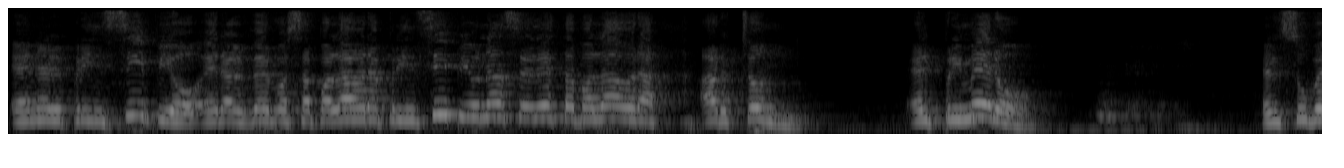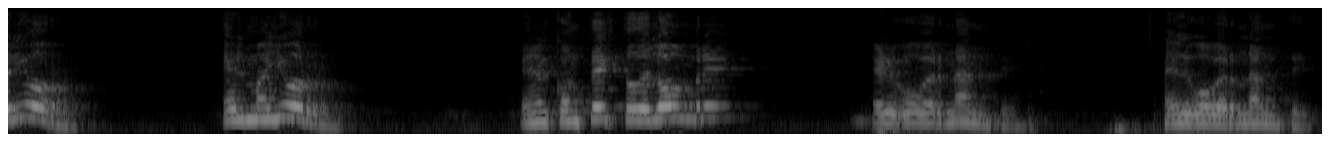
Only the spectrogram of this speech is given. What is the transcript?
en el principio era el verbo, esa palabra, principio nace de esta palabra archón, el primero, el superior, el mayor. En el contexto del hombre, el gobernante, el gobernante.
